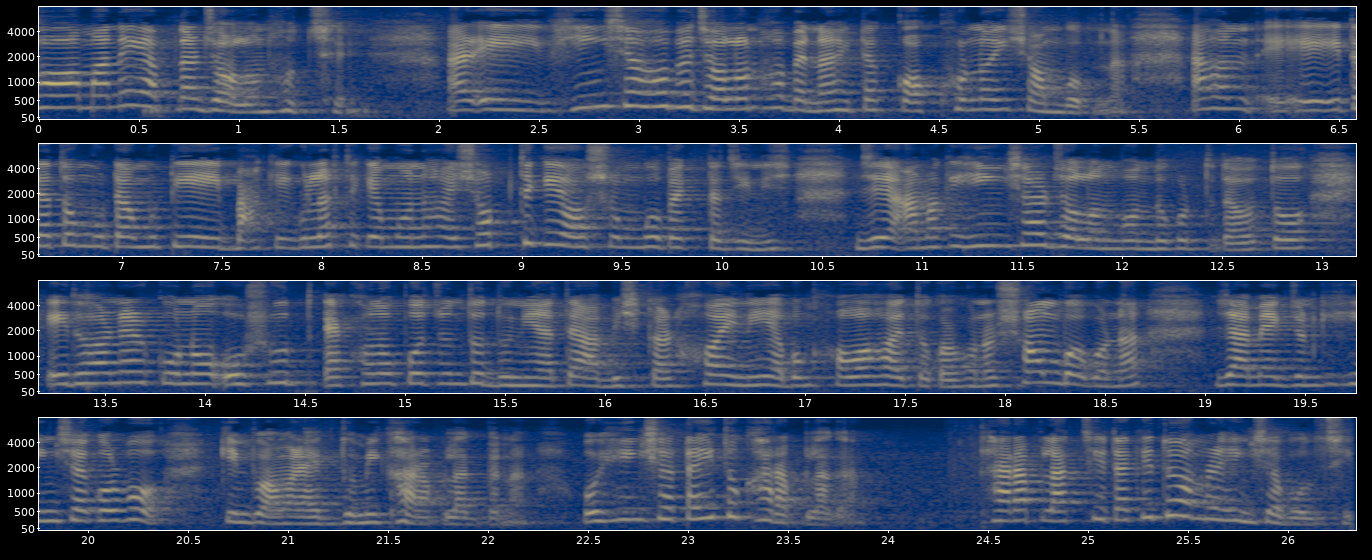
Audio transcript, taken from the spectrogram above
হওয়া মানেই আপনার জ্বলন হচ্ছে। আর এই হিংসা হবে, জ্বলন হবে না, এটা কখনোই সম্ভব না। এখন এটা তো মোটামুটি এই বাকিগুলোর থেকে মনে হয় সব থেকে অসম্ভব একটা জিনিস যে আমাকে হিংসার জ্বলন বন্ধ করতে দাও। তো এই ধরনের কোনো ওষুধ এখনও পর্যন্ত দুনিয়াতে আবিষ্কার হয়নি এবং হওয়া হয়তো কখনো সম্ভব না যে আমি একজনকে হিংসা করব, কিন্তু আমার একদমই খারাপ লাগবে না। ওই হিংসাটাই তো খারাপ লাগা। খারাপ লাগছে এটাকে তো আমরা হিংসা বলছি।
